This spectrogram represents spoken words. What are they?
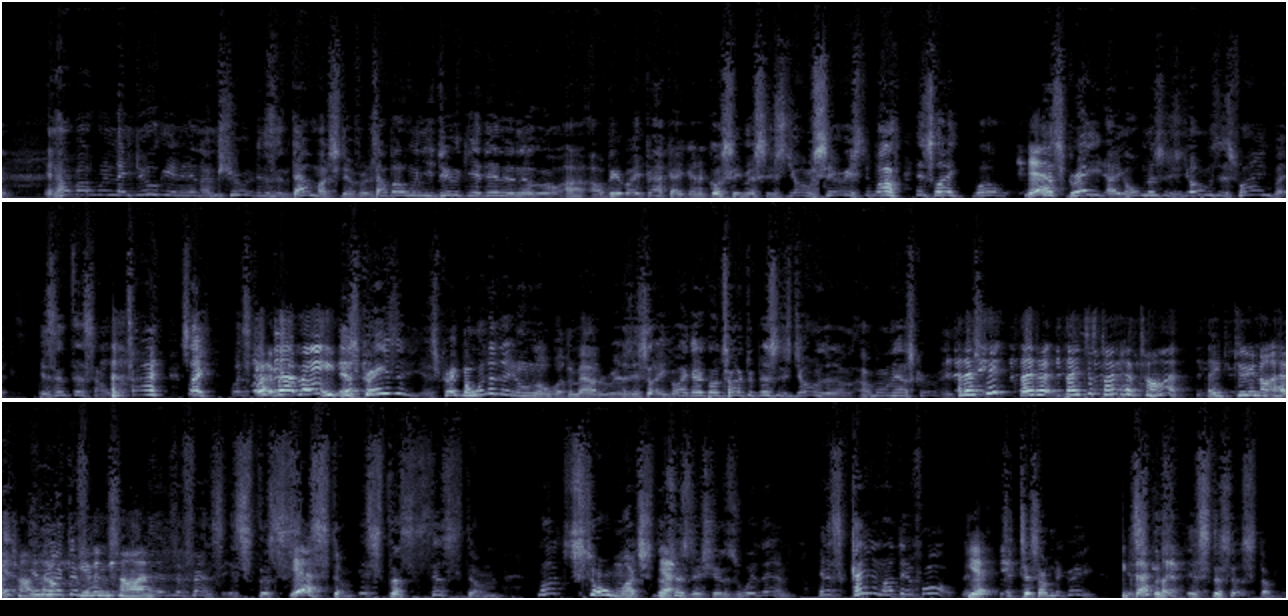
And how about when they do get in? I'm sure it isn't that much difference. How about when you do get in and they'll go, "I- I'll be right back. I got to go see Mrs. Jones. Seriously? Well, it's like, well, Yeah. that's great. I hope Mrs. Jones is fine, but isn't this all the time? It's like, what's What about me? It's crazy. It's crazy. No wonder they don't know what the matter is. It's like, oh, I got to go talk to Mrs. Jones, and I won't ask her anything. And that's it. They don't. They just don't have time. They do not have time. In They're their not given time. In defense, it's the Yeah. system. It's the system, not so much the Yeah. physicians within. And it's kind of not their fault. Yeah. To, some degree. It's the- Exactly. It's the, system.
